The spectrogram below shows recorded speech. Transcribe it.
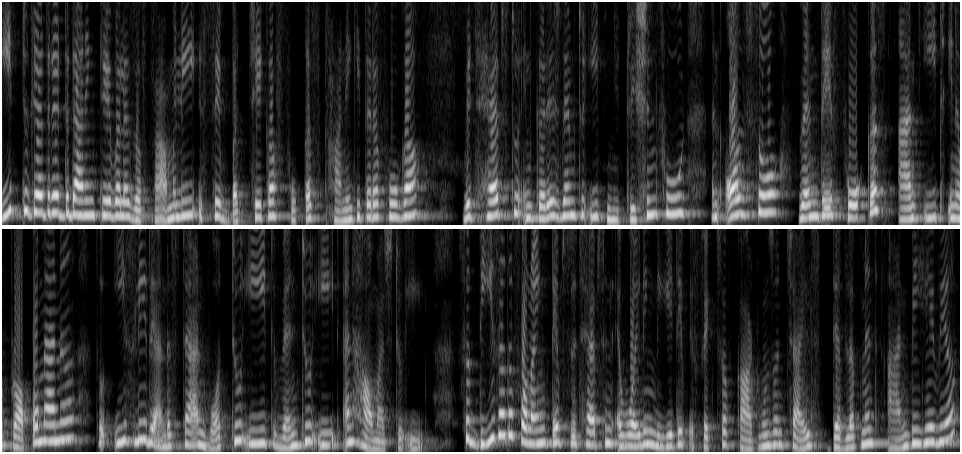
eat together at the dining table as a family इससे बच्चे का फोकस खाने की तरफ़ होगा। Which helps to encourage them to eat nutrition food. And also when they focus and eat in a proper manner so easily they understand what to eat when to eat and how much to eat. So these are the following tips which helps in avoiding negative effects of cartoons on child's development and behavior.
